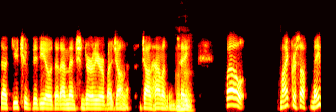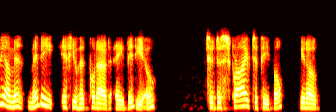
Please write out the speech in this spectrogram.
that YouTube video that I mentioned earlier by John, John Hammond and mm-hmm. say, well, Microsoft, maybe I miss, maybe if you had put out a video to describe to people, you know,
